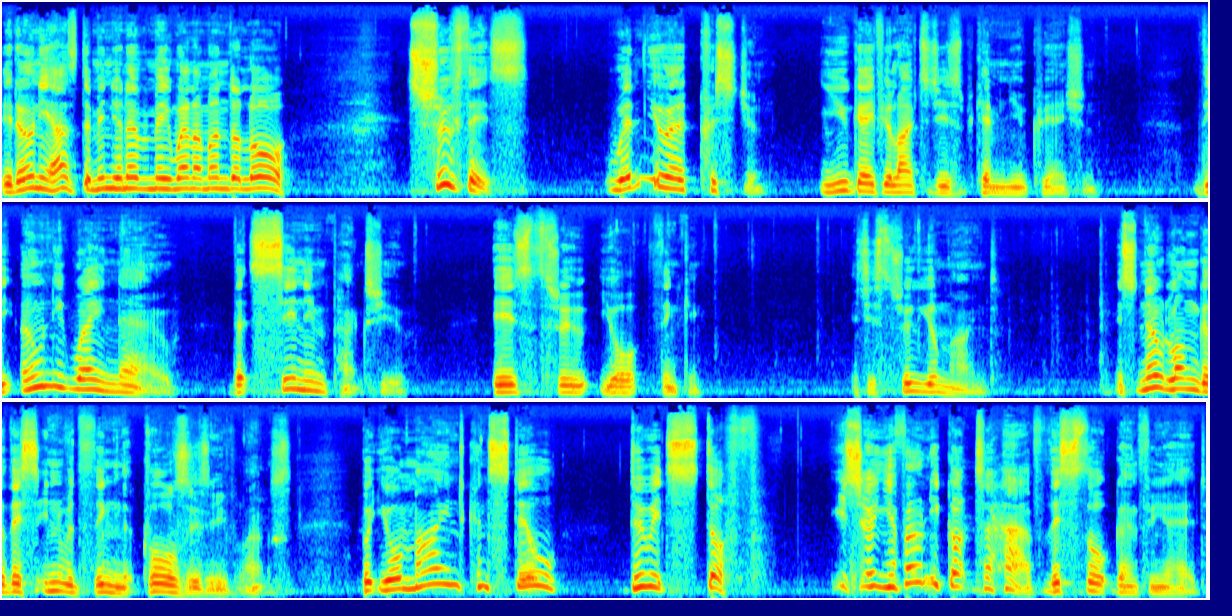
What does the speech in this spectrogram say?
It only has dominion over me when I'm under law. Truth is, when you're a Christian, you gave your life to Jesus, became a new creation. The only way now that sin impacts you is through your thinking. It is through your mind. It's no longer this inward thing that causes evil acts, but your mind can still do its stuff. So you've only got to have this thought going through your head.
